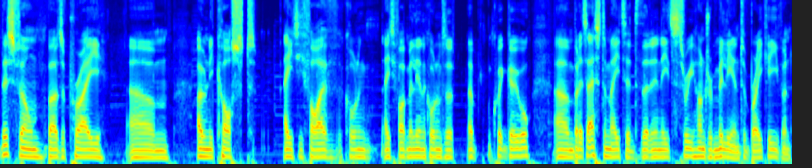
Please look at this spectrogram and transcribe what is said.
this film, Birds of Prey, um, only cost 85 according 85 million according to a quick Google, um, but it's estimated that it needs 300 million to break even,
